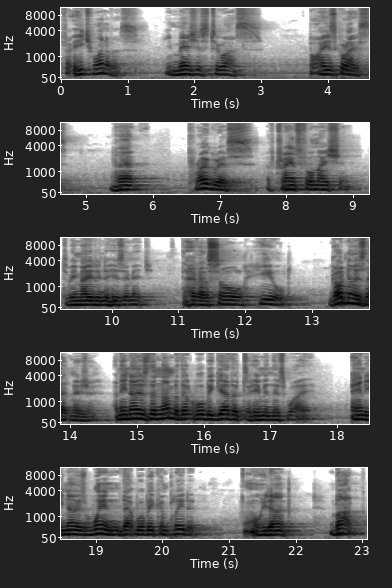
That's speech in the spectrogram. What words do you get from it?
for each one of us. He measures to us by His grace that progress of transformation to be made into His image to have our soul healed. God knows that measure, and He knows the number that will be gathered to Him in this way, and He knows when that will be completed. Well, we don't. But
